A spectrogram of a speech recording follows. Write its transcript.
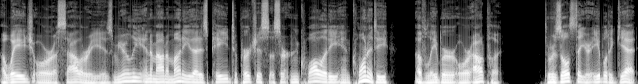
A wage or a salary is merely an amount of money that is paid to purchase a certain quality and quantity of labor or output. The results that you're able to get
